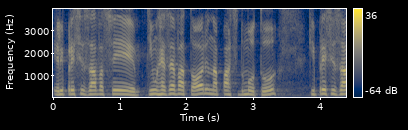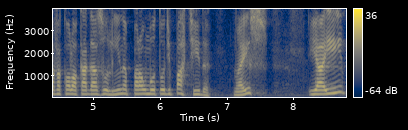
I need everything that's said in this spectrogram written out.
ele precisava ser. Tinha um reservatório na parte do motor que precisava colocar gasolina para o motor de partida. Não é isso? E aí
